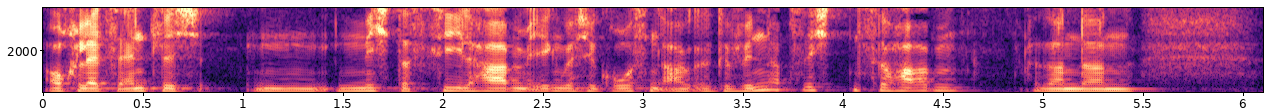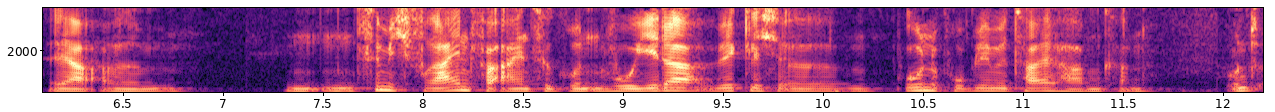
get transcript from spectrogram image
auch letztendlich nicht das Ziel haben, irgendwelche großen Gewinnabsichten zu haben, sondern ja, ähm, einen ziemlich freien Verein zu gründen, wo jeder wirklich äh, ohne Probleme teilhaben kann. Und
